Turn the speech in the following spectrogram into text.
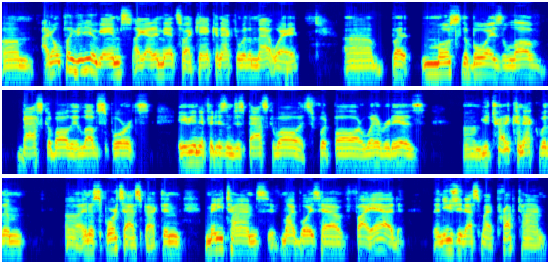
Um, I don't play video games, I got to admit, so I can't connect with them that way. Uh, but most of the boys love basketball. They love sports, even if it isn't just basketball, it's football or whatever it is. Um, you try to connect with them uh, in a sports aspect. And many times, if my boys have phy ed, then usually that's my prep time.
